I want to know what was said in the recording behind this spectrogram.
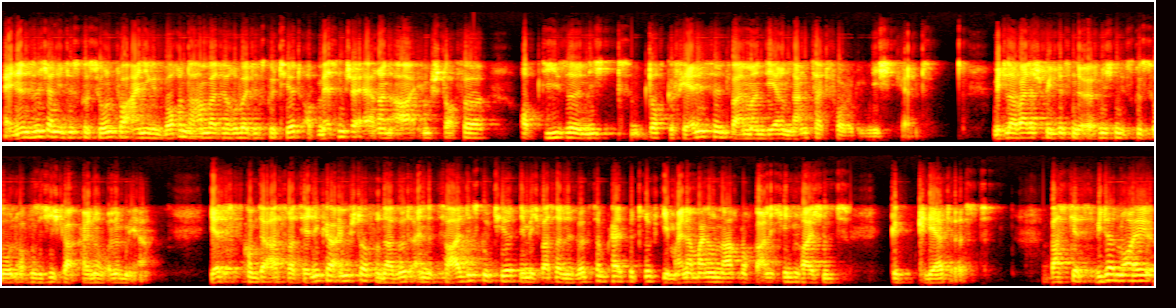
Erinnern Sie sich an die Diskussion vor einigen Wochen, da haben wir darüber diskutiert, ob Messenger-RNA-Impfstoffe, ob diese nicht doch gefährlich sind, weil man deren Langzeitfolgen nicht kennt. Mittlerweile spielt es in der öffentlichen Diskussion offensichtlich gar keine Rolle mehr. Jetzt kommt der AstraZeneca-Impfstoff und da wird eine Zahl diskutiert, nämlich was seine Wirksamkeit betrifft, die meiner Meinung nach noch gar nicht hinreichend geklärt ist. Was jetzt wieder neu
